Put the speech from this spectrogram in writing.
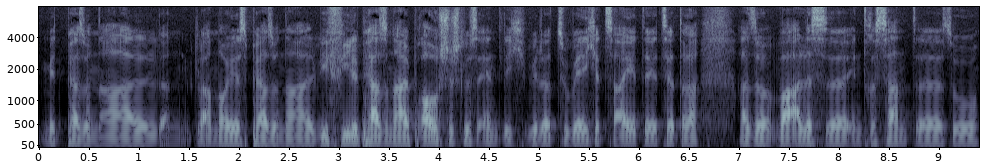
mit Personal, dann klar neues Personal, wie viel Personal brauchst du schlussendlich wieder zu welcher Zeit etc. Also war alles äh, interessant äh, so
